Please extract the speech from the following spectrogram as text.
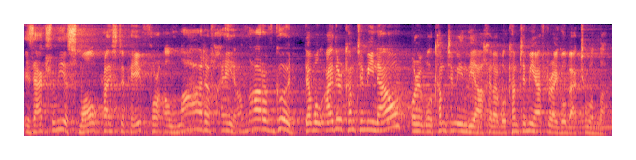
is actually a small price to pay for a lot of khair, a lot of good that will either come to me now or it will come to me in the akhirah, will come to me after I go back to Allah.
